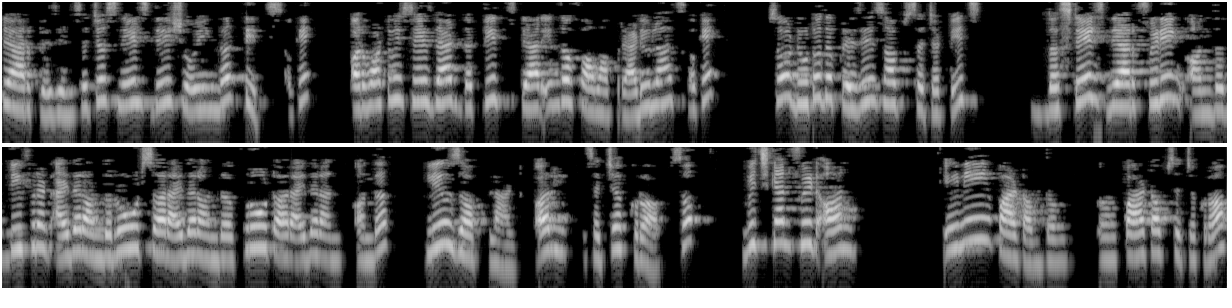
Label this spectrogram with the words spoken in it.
they are present, such as snails, they showing the teeth, okay. Or what we say is that the teeth they are in the form of radulas, okay. So due to the presence of such a teeth, the states they are feeding on the different either on the roots or either on the fruit or either on, on the leaves of plant or such a crop. So which can feed on any part of the uh, part of such a crop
